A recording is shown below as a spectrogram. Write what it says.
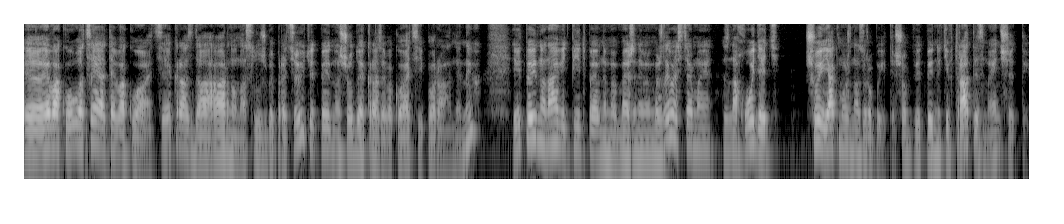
Е, Еваку... Оце евакуація. Якраз да, гарно на служби працюють, відповідно, щодо якраз евакуації поранених. І відповідно навіть під певними обмеженими можливостями знаходять, що і як можна зробити, щоб відповідно ті втрати зменшити.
